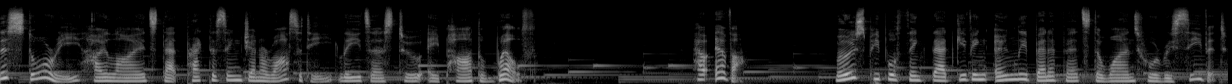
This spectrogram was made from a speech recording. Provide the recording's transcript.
This story highlights that practicing generosity leads us to a path of wealth. However, most people think that giving only benefits the ones who receive it.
